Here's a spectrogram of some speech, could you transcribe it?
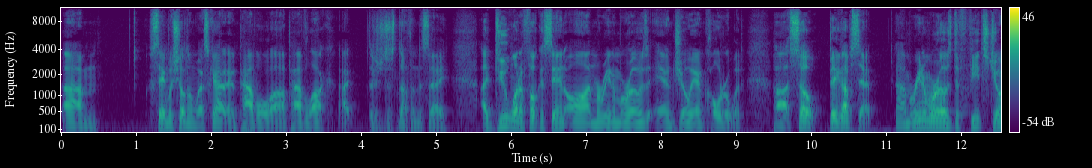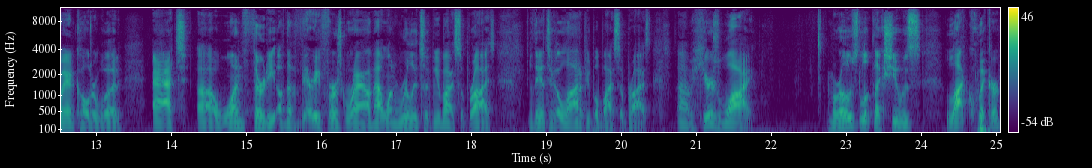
Um, same with Sheldon Westcott and Pavel uh. I, there's just nothing to say. I do want to focus in on Maryna Moroz and Joanne Calderwood. Uh, so, big upset. Uh, Maryna Moroz defeats Joanne Calderwood at uh, 130 of the very first round. That one really took me by surprise. I think it took a lot of people by surprise. Um, here's why. Moroz looked like she was a lot quicker.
